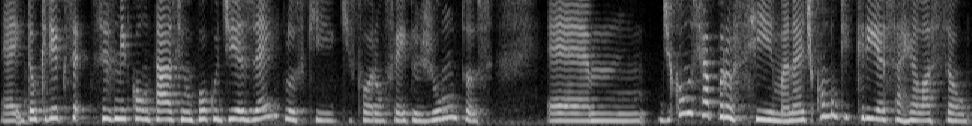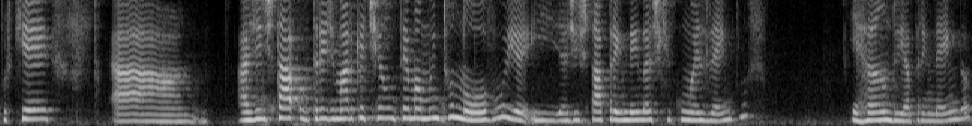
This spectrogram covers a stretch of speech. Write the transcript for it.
É, então, eu queria que vocês me contassem um pouco de exemplos que, que foram feitos juntos. É, de como se aproxima, né? De como que cria essa relação, porque a, a gente tá. O trade marketing é um tema muito novo e, e a gente está aprendendo, acho que com exemplos, errando e aprendendo.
